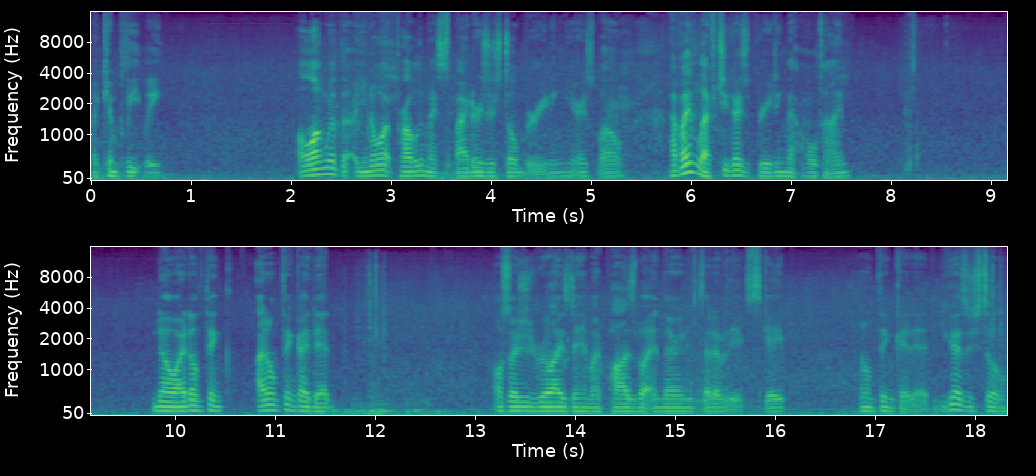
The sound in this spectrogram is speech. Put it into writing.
Like completely. Along with, the, you know what, probably my spiders are still breeding here as well. Have I left you guys breeding that whole time? No, I don't think, I don't think I did. Also, I just realized I hit my pause button there instead of the escape. I don't think I did. You guys are still...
